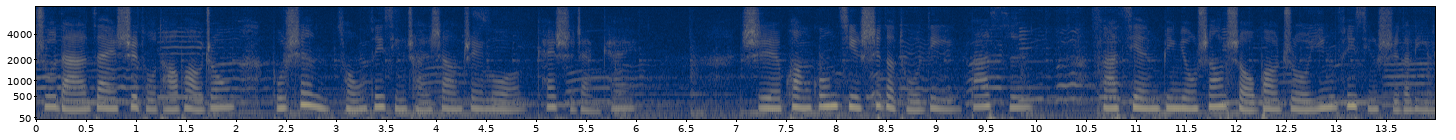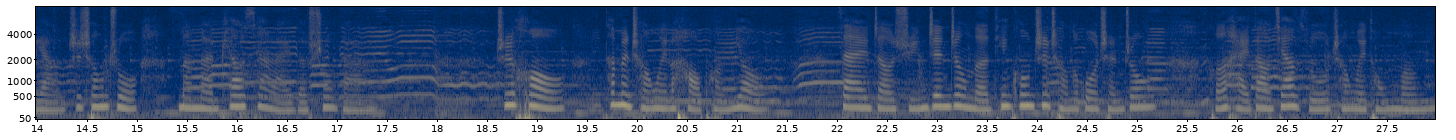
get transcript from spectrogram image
舒达在试图逃跑中不慎从飞行船上坠落，开始展开。是矿工技师的徒弟巴斯。发现并用双手抱住因飞行时的力量支撑住慢慢飘下来的舒达。之后，他们成为了好朋友，在找寻真正的天空之城的过程中，和海盗家族成为同盟，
